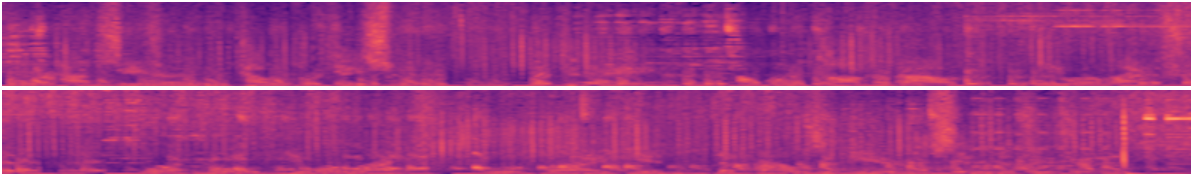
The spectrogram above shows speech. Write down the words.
perhaps even teleportation. But today, I want to talk about your life. What will your life look like in a thousand years into the future?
